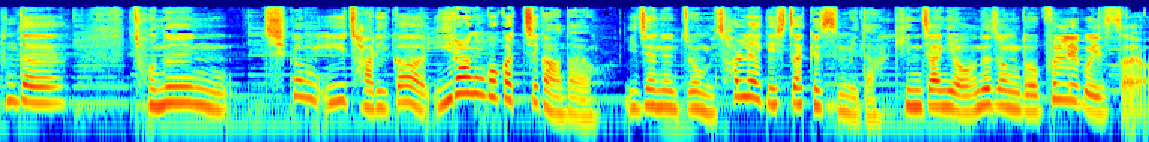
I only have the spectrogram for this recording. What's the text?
근데 저는 지금 이 자리가 일하는 것 같지가 않아요. 이제는 좀 설레기 시작했습니다. 긴장이 어느 정도 풀리고 있어요.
